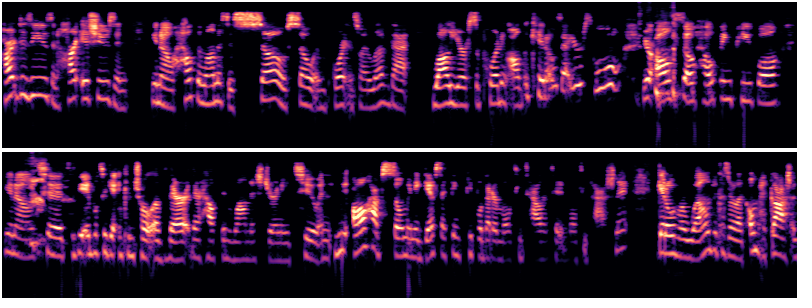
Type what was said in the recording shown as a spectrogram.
Heart disease and heart issues and, you know, health and wellness is so, so important. So I love that while you're supporting all the kiddos at your school, you're also helping people, you know, to, to be able to get in control of their, their health and wellness journey too. And we all have so many gifts. I think people that are multi-talented and multi-passionate get overwhelmed because they're like, oh my gosh, I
